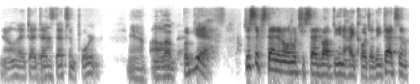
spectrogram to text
You know, that, that yeah. that's that's important. Yeah, I um, love that. But yeah, just extending on what you said about being a head coach. I think that's some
